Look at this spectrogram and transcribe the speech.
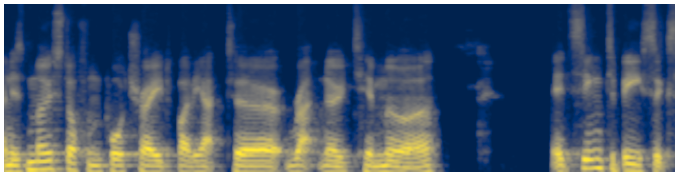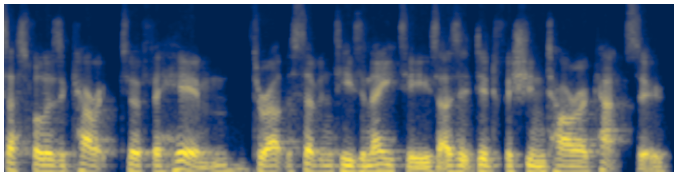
and is most often portrayed by the actor Ratno Timoer. It seemed to be successful as a character for him throughout the 70s and 80s, as it did for Shintaro Katsu,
